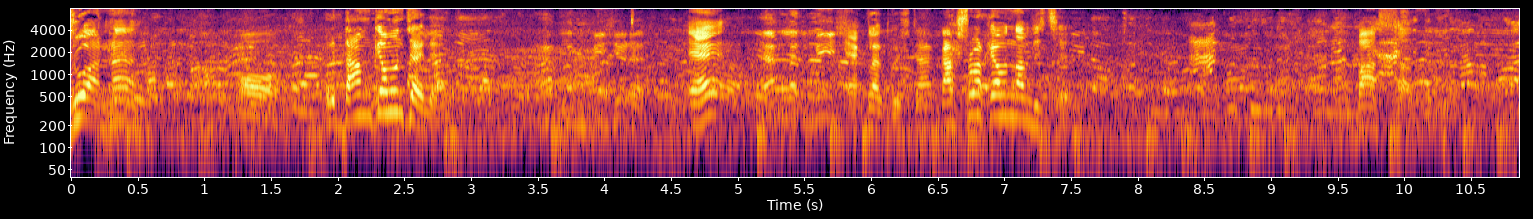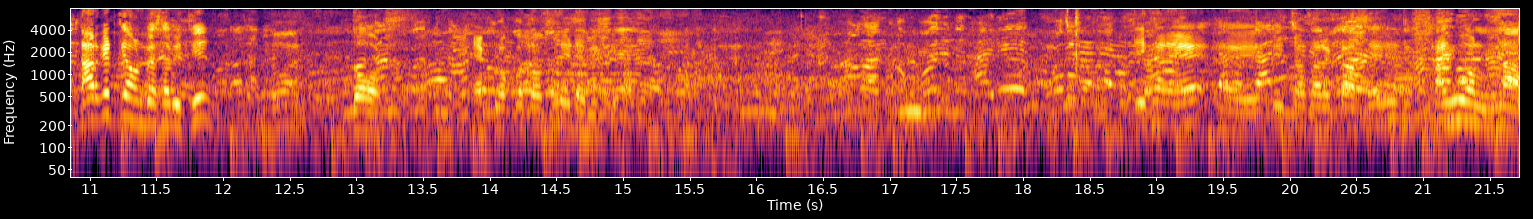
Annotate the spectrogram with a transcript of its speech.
জোয়ান না? ও দাম কেমন চাইলে এক লাখ বিশ না কাস্টমার কেমন দাম দিচ্ছে? পাঁচ সাত। টার্গেট কেমন বেচা বিক্রির? দশ। এক লক্ষ দশ হলে এটা বিক্রি হবে। এখানে এই, চাচার একটা আছে শাহিওয়াল না।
